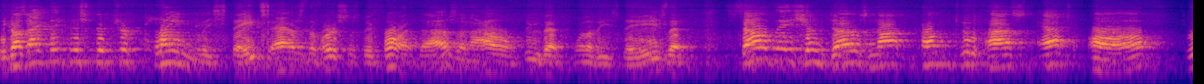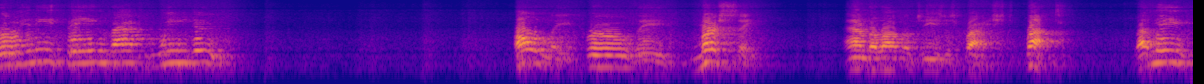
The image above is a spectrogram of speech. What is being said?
because I think this scripture plainly states, as the verses before it does, and I'll do that one of these days, that salvation does not come to us at all through anything that we do. Only through the mercy and the love of Jesus Christ. But let me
